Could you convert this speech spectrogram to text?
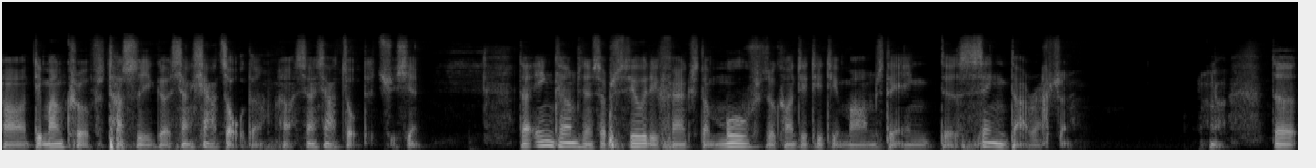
啊，demand curve 它是一个向下走的，哈，向下走的曲线。The incomes and substitute effects that move the quantity demands in the same direction. The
